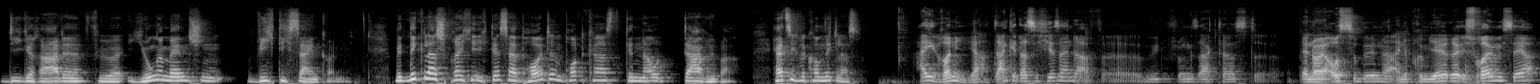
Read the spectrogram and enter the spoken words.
die gerade für junge Menschen wichtig sein können. Mit Niklas spreche ich deshalb heute im Podcast genau darüber. Herzlich willkommen, Niklas. Hi Ronny, ja, danke, dass ich hier sein darf. Äh, wie du schon gesagt hast, äh, der neue Auszubildende, eine Premiere. Ich freue mich sehr.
